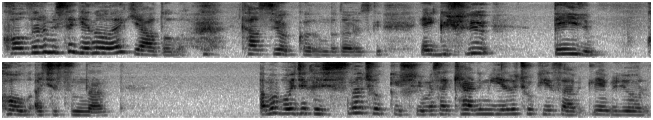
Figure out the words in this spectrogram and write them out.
Kollarım ise genel olarak yağ dolu. kas yok kolumda da özgür. Yani güçlü değilim kol açısından. Ama bacak açısından çok güçlüyüm. Mesela kendimi yere çok iyi sabitleyebiliyorum.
